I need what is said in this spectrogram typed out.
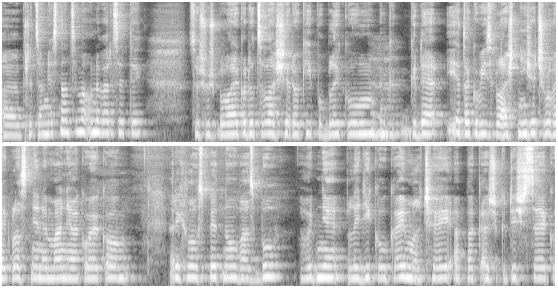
uh, před zaměstnancema univerzity což už bylo jako docela široký publikum, mm. kde je takový zvláštní, že člověk vlastně nemá nějakou jako rychlou zpětnou vazbu. Hodně lidí koukají, mlčej a pak až když se jako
